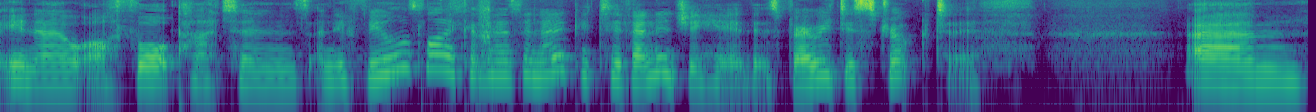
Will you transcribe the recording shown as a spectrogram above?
you know, our thought patterns. And it feels like there's a negative energy here that's very destructive. Um,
